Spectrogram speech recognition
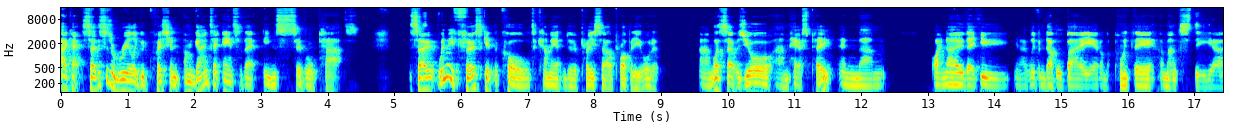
Okay, so this is a really good question. I'm going to answer that in several parts. So, when we first get the call to come out and do a pre sale property audit, um, let's say it was your um, house, Pete, and um, I know that you, you know, live in Double Bay out on the point there amongst the uh,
